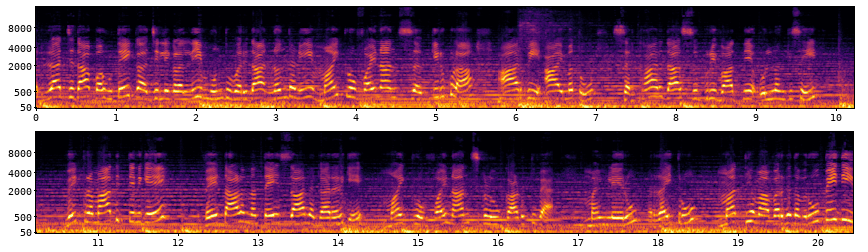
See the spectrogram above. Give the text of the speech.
ರಾಜ್ಯದ ಬಹುತೇಕ ಜಿಲ್ಲೆಗಳಲ್ಲಿ ಮುಂದುವರಿದ ನೋಂದಣಿ ಮೈಕ್ರೋ ಫೈನಾನ್ಸ್ ಕಿರುಕುಳ, ಆರ್ಬಿಐ ಮತ್ತು ಸರ್ಕಾರದ ಸುಗ್ರೀವಾಜ್ಞೆ ಉಲ್ಲಂಘಿಸಿ ವಿಕ್ರಮಾದಿತ್ಯನಿಗೆ ವೇತಾಳನಂತೆ ಸಾಲಗಾರರಿಗೆ ಮೈಕ್ರೋ ಫೈನಾನ್ಸ್ಗಳು ಕಾಡುತ್ತಿವೆ. ಮಹಿಳೆಯರು, ರೈತರು, ಮಧ್ಯಮ ವರ್ಗದವರು, ಬೀದಿ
